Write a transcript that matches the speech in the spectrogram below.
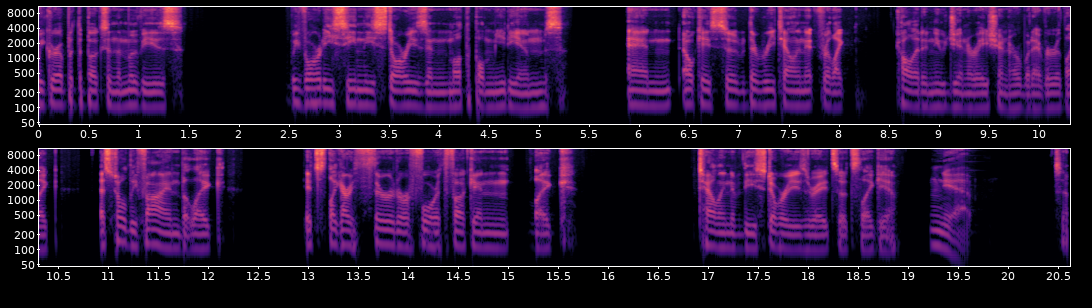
we grew up with the books and the movies. We've already seen these stories in multiple mediums. And okay, so they're retelling it for like, call it a new generation or whatever. Like, that's totally fine. But like, it's like our third or fourth fucking like telling of these stories, right? So it's like, yeah. yeah, So,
